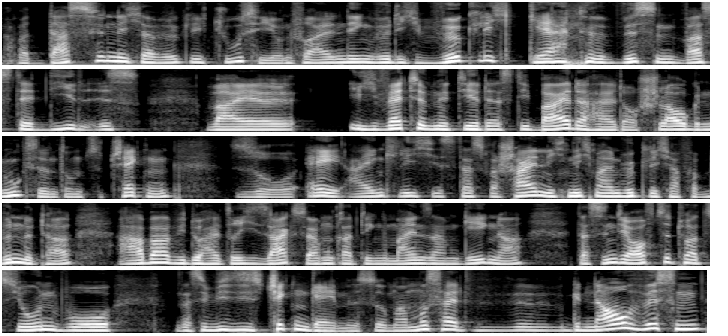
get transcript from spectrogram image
Aber das finde ich ja wirklich juicy. Und vor allen Dingen würde ich wirklich gerne wissen, was der Deal ist. Weil ich wette mit dir, dass die beide halt auch schlau genug sind, um zu checken. So, ey, eigentlich ist das wahrscheinlich nicht mein wirklicher Verbündeter. Aber wie du halt richtig sagst, wir haben gerade den gemeinsamen Gegner. Das sind ja oft Situationen, wo das wie dieses Chicken Game ist. So, man muss halt genau wissen,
